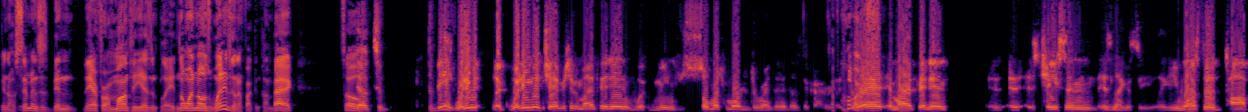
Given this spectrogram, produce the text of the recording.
you know Simmons has been there for a month and he hasn't played. No one knows when he's going to fucking come back. So yeah, to to be like winning like winning the championship, in my opinion, w- means so much more to Durant than it does to Kyrie. Like, Durant, in my opinion, is, is, chasing his legacy. Like he wants to top.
